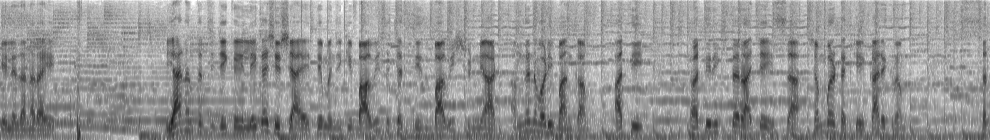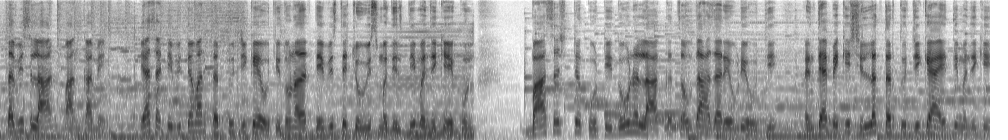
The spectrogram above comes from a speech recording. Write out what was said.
केला जाणार आहे. यानंतरचे जे काही लेखाशीर्ष आहे ते म्हणजे की बावीस छत्तीस बावीस शून्य आठ अंगणवाडी बांधकाम अति अतिरिक्त राज्य हिस्सा शंभर टक्के कार्यक्रम सत्तावीस लहान बांधकामे. यासाठी विद्यमान तरतूद जी काही होती दोन हजार तेवीस ते चोवीसमधील ती म्हणजे की एकूण बासष्ट कोटी दोन लाख चौदा हजार एवढी होती. आणि त्यापैकी शिल्लक तरतूद जी काही आहे ती म्हणजे की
